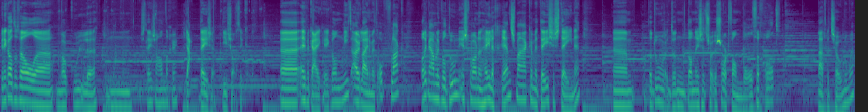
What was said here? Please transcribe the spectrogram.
Vind ik altijd wel, wel cool. Mm, is deze handiger? Ja, deze. Die zocht ik. Uh, even kijken. Ik wil niet uitleiden met oppervlak. Wat ik namelijk wil doen is gewoon een hele grens maken met deze stenen. Um, dat doen we, dan, dan is het een soort van wolvengrot. Laten we het zo noemen.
